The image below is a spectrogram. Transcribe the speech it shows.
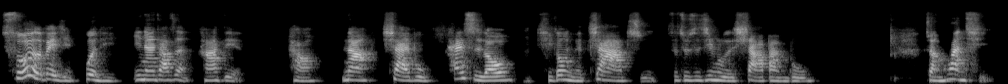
所有的背景、问题、疑难杂症、卡点。好，那下一步开始喽，提供你的价值，这就是进入的下半部，转换期、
